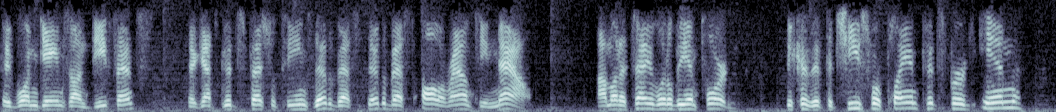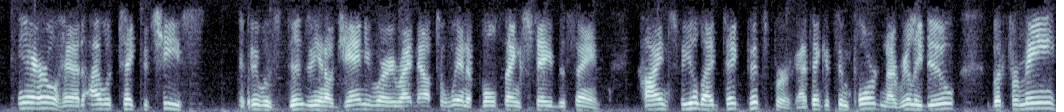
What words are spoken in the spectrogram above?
They've won games on defense. They got good special teams. They're the best. They're the best all-around team. Now, I'm going to tell you what'll be important because if the Chiefs were playing Pittsburgh in Arrowhead, I would take the Chiefs if it was you know January right now to win if both things stayed the same. Heinz Field, I'd take Pittsburgh. I think it's important. I really do. But for me,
